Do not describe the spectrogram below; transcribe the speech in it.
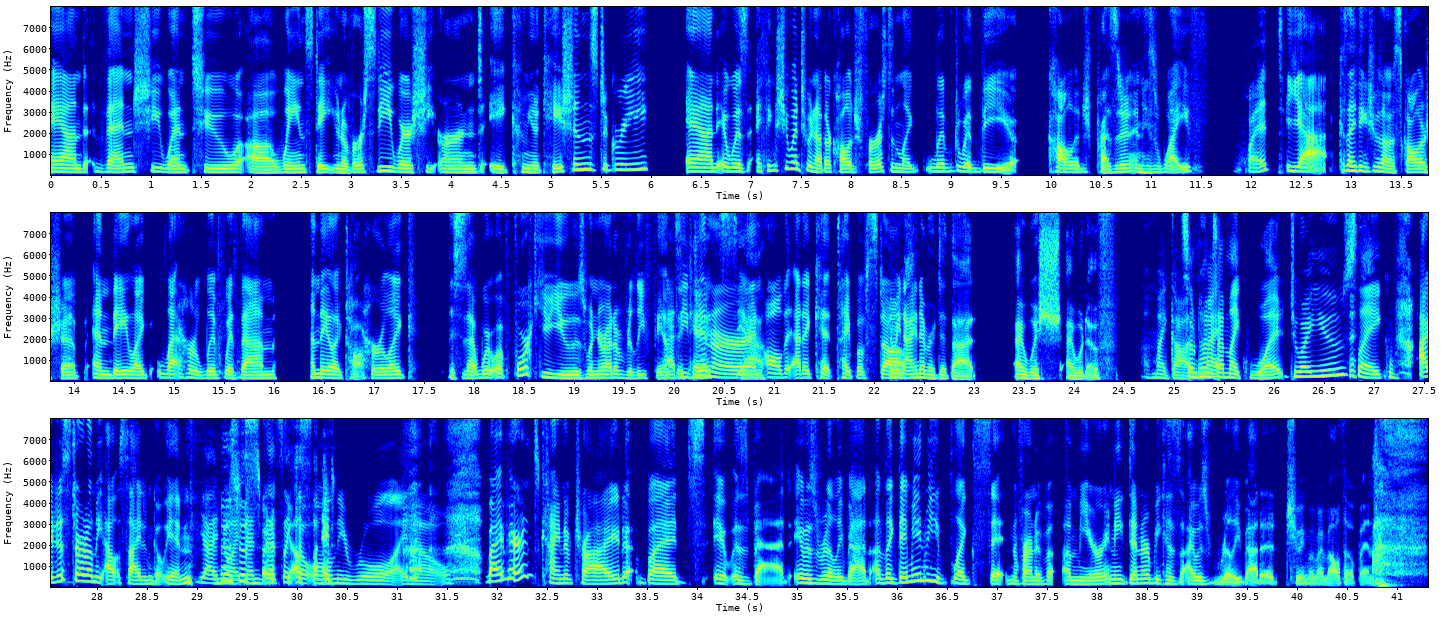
And then she went to uh, Wayne State University, where she earned a communications degree. And it was, I think she went to another college first and like lived with the college president and his wife. What? Yeah, because I think she was on a scholarship and they like let her live with them and they like taught her like this is how, what fork you use when you're at a really fancy Etiquettes, dinner yeah. and all the etiquette type of stuff. I mean, I never did that. I wish I would have. Oh my god! Sometimes my- I'm like, what do I use? Like, I just start on the outside and go in. yeah, I know, just And that's like the outside. only rule I know. My parents kind of tried, but it was bad. It was really bad. Uh, Like they made me like sit in front of a mirror and eat dinner because I was really bad at chewing with my mouth open.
